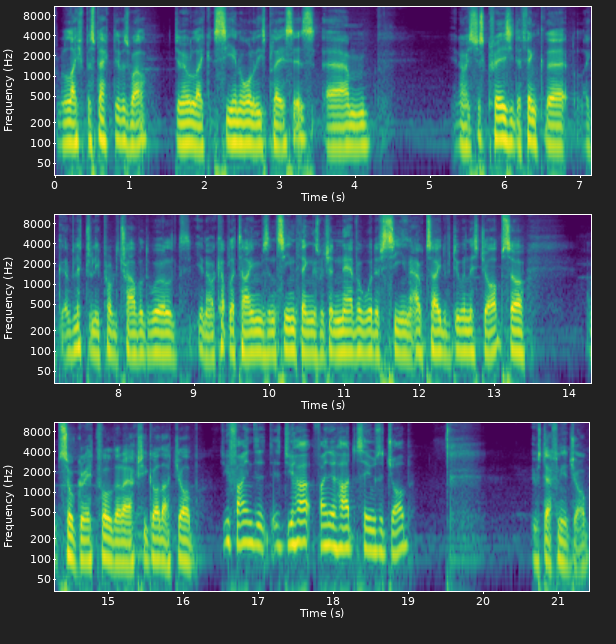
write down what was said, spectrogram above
from a life perspective as well. Do you know, like seeing all of these places. Um, you know, it's just crazy to think that, like, I've literally probably travelled the world, you know, a couple of times and seen things which I never would have seen outside of doing this job. So I'm so grateful that I actually got that job. Do you find it? Do you ha- find it hard to say it was a job? It was definitely a job.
